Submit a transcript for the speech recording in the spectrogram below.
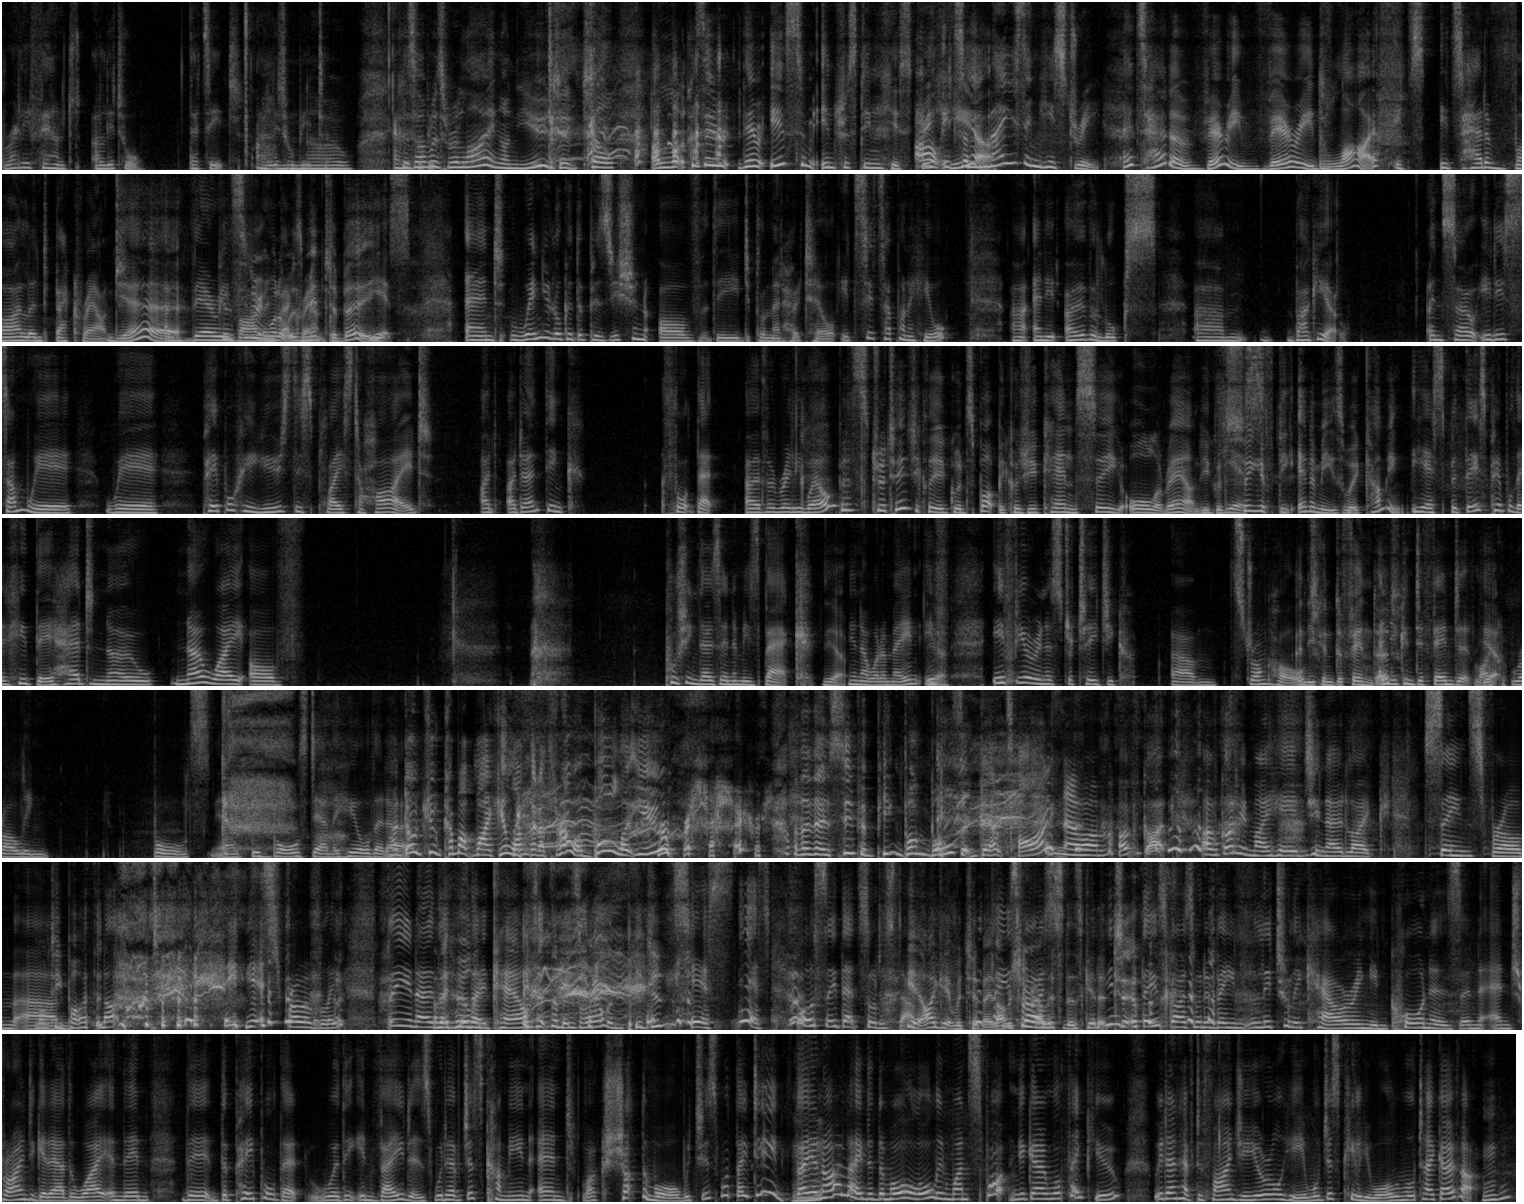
really found a little. That's it. A little bit. Oh, No, because I was bit. relying on you to tell a lot. Because there, there is some interesting history Oh, it's here. amazing history. It's had a very varied life. It's it's had a violent background. Yeah, a very considering violent what it was meant to be. Yes. And when you look at the position of the Diplomat Hotel, it sits up on a hill uh, and it overlooks um, Baguio. And so it is somewhere where people who use this place to hide, I, I don't think thought that over really well. But it's strategically a good spot because you can see all around. You could Yes. see if the enemies were coming. Yes, but these people that hid there had no no way of pushing those enemies back. Yeah. you know what I mean. If Yeah. if you're in a strategic um, stronghold And you can defend it. and you can defend it like Yeah. rolling balls, you know, big balls down the hill that are. don't you come up my hill! I'm going to throw a ball at you. Are they those super ping pong balls that bounce high? No, um, I've got I've got in my head, you know, like scenes from um, Monty Python? not- yes, probably. But you know, Are they the- hurling they- cows at them as well and pigeons? Yes, yes. Well, see that sort of stuff. Yeah, I get what you But mean. I'm sure our listeners get it yeah, too. These guys would have been literally cowering in corners and, and trying to get out of the way, and then the the people that were the invaders would have just come in and like shot them all, which is what they did. They Mm-hmm. annihilated them all, all in one spot. And you're going, well, thank you. We don't have to find you. You're all here. We'll just kill you all, and we'll take over. Mm-hmm.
